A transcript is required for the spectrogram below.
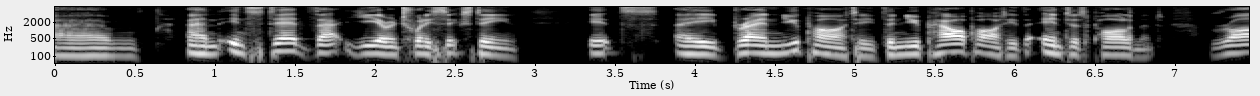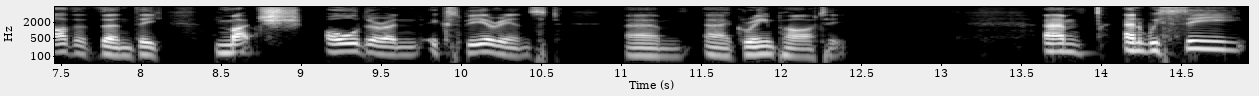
Um, and instead, that year in 2016, it's a brand new party, the New Power Party, that enters Parliament, rather than the much older and experienced um, uh, Green Party. Um, and we see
